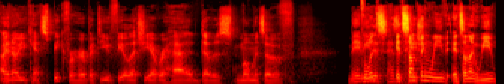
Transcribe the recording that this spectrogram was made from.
I know you can't speak for her, but do you feel that she ever had those moments of maybe well, this it's, it's something hesitation? we it's something we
